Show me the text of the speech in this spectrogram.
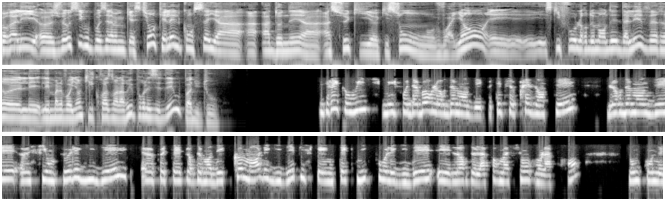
Coralie, euh, je vais aussi vous poser la même question. Quel est le conseil à, donner à, ceux qui, euh, sont voyants et est-ce qu'il faut leur demander d'aller vers euh, les, malvoyants qu'ils croisent dans la rue pour les aider ou pas du tout? Je dirais que oui, mais il faut d'abord leur demander, peut-être se présenter, leur demander si on peut les guider, peut-être leur demander comment les guider, puisqu'il y a une technique pour les guider et lors de la formation, on l'apprend. Donc on ne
